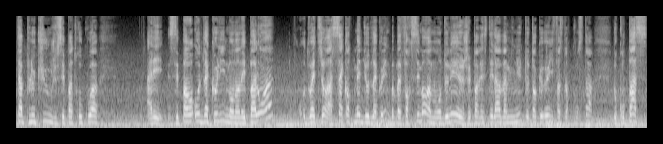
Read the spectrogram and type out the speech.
tapent le cul ou je sais pas trop quoi. Allez, c'est pas en haut de la colline, mais on en est pas loin. On doit être genre à 50 mètres du haut de la colline. Bah, forcément, à un moment donné, je vais pas rester là 20 minutes le temps que eux ils fassent leur constat. Donc on passe,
